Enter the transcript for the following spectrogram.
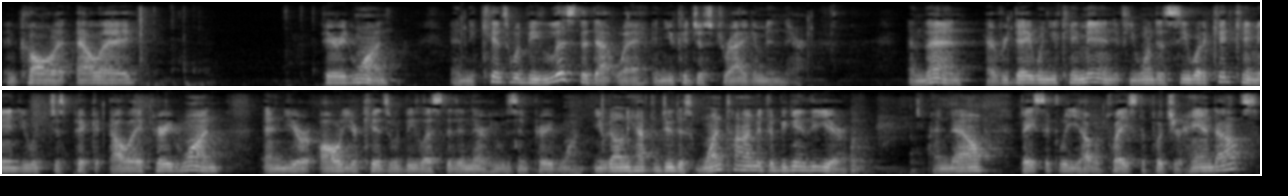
and call it LA period one, and the kids would be listed that way, and you could just drag them in there. And then every day when you came in, if you wanted to see what a kid came in, you would just pick LA period one and your all your kids would be listed in there who was in period one. You would only have to do this one time at the beginning of the year. And now basically you have a place to put your handouts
